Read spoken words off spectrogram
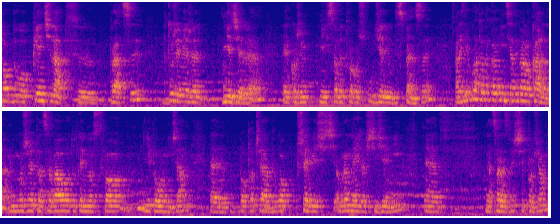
to było 5 lat pracy, w dużej mierze w niedzielę, jako że miejscowy proboszcz udzielił dyspensy, ale nie była to taka inicjatywa lokalna, mimo że pracowało tutaj mnóstwo niepołomiczan, e, bo to trzeba było przewieźć ogromne ilości ziemi e, na coraz wyższy poziom.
